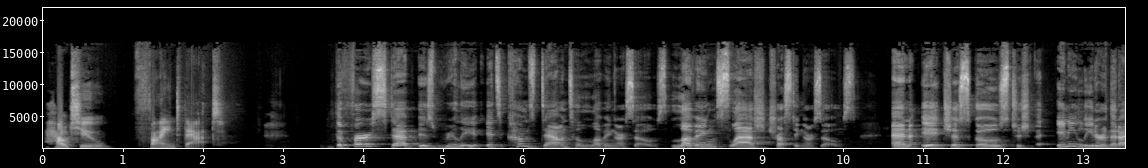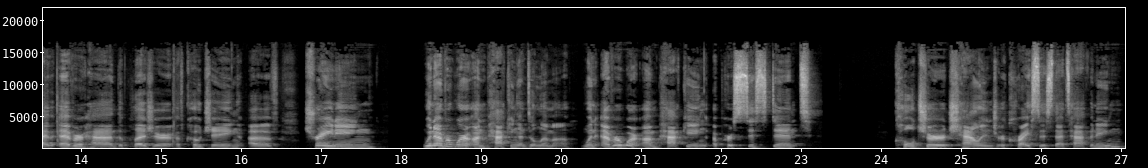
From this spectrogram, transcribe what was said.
how to find that. the first step is really it comes down to loving ourselves loving slash trusting ourselves and it just goes to sh- any leader that i've ever had the pleasure of coaching of training whenever we're unpacking a dilemma whenever we're unpacking a persistent culture challenge or crisis that's happening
